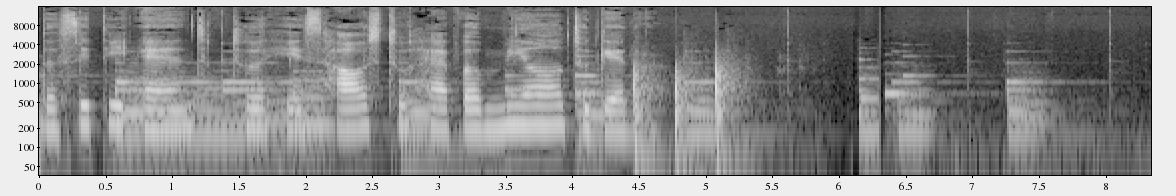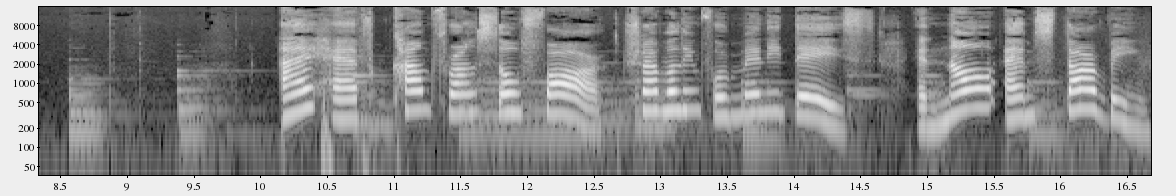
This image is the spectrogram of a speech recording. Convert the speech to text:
the city ant to his house to have a meal together. I've come from so far, traveling for many days, and now I'm starving.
